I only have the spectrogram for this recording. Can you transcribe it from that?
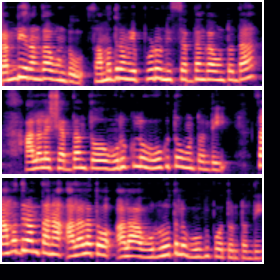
గంభీరంగా ఉండు. సముద్రం ఎప్పుడూ నిశ్శబ్దంగా ఉంటుందా? అలల శబ్దంతో ఉరుకులు ఊగుతూ ఉంటుంది. సముద్రం తన అలలతో అలా ఉర్రూతలు ఊగిపోతుంటుంది.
